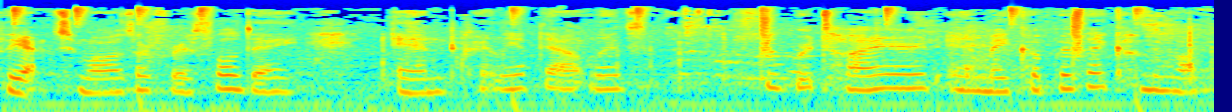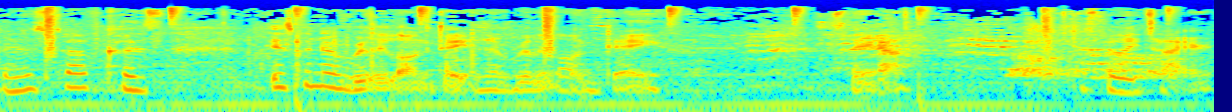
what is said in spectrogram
So yeah, tomorrow's our first full day and currently at the outlets, super tired and makeup is like coming off and stuff because it's been a really long day and a really long day. So yeah, just really tired.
